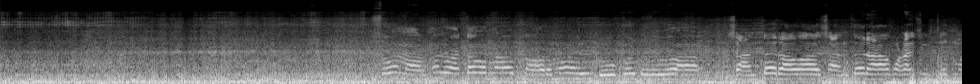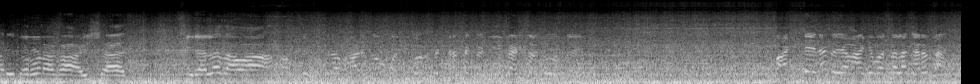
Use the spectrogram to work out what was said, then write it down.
सो नॉर्मल वातावरणात नॉर्मल डोकं ठेवा शांत राहा शांत राहा कोणाची इज्जतमारी करू नका आयुष्यात. फिरायला जावा. आमचे मित्र भाडगाव कधी भेटतात तर कधीही काही चालू होतं आहे वाटते ना त्याच्यामागे बसायला करत आहे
